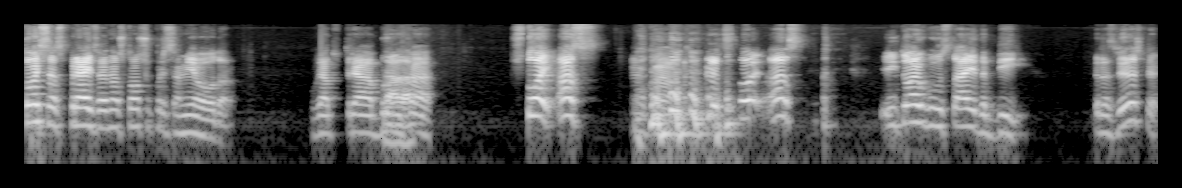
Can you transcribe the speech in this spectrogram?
Той се спря изведнъж точно при самия удар. Когато трябва Бруно да, да. Стой, аз! Стой, аз! И той го остави да би. Разбираш ли?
